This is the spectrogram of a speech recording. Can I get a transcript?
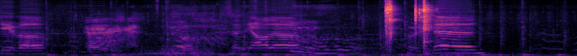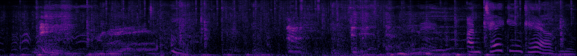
D.Va, Zenyatta, who's dead. I'm taking care of you.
